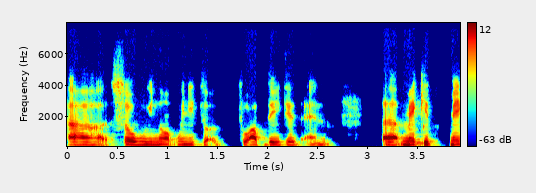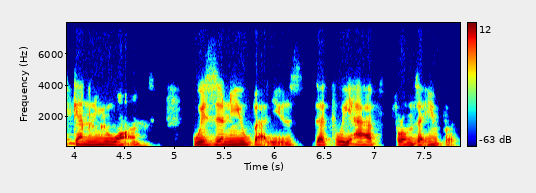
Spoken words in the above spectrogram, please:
Uh, so we know we need to to update it and uh, make it make a new one with the new values that we have from the input.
